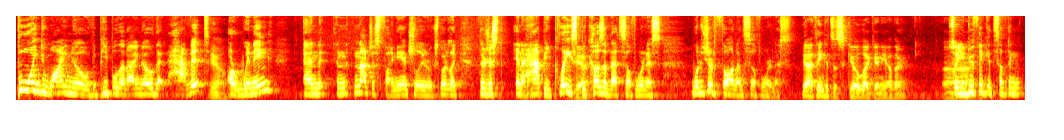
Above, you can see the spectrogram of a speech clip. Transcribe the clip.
Boy, do I know the people that I know that have it Yeah. are winning. And, and not just financially or exposure, like they're just in a happy place Yeah. because of that self awareness. What is your thought on self awareness? Yeah, I think it's a skill like any other. so you do uh, think it's something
